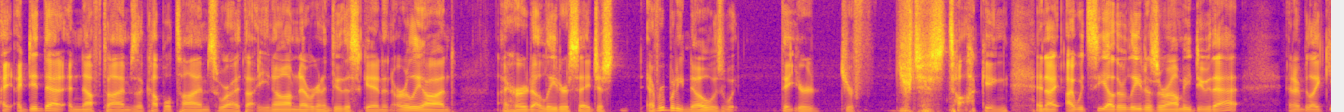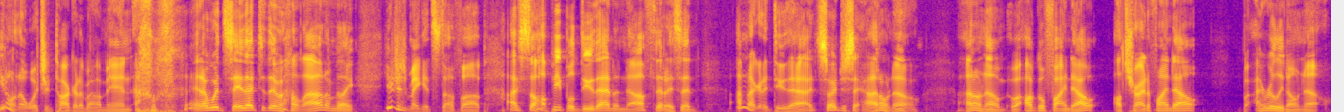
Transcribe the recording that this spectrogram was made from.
I, I did that enough times, a couple times where I thought, you know, I'm never going to do this again. And early on, I heard a leader say, just everybody knows what that you're you're you're just talking. And I, I would see other leaders around me do that. And I'd be like, you don't know what you're talking about, man. and I would say that to them out loud. I'm like, you're just making stuff up. I saw people do that enough that I said, I'm not going to do that. So I just say, I don't know. I don't know. I'll go find out. I'll try to find out, but I really don't know.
